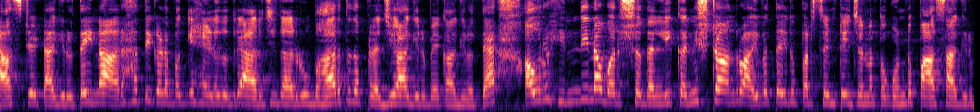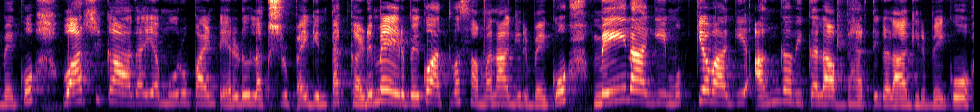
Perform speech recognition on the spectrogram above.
ಲಾಸ್ಟ್ ಡೇಟ್ ಆಗಿರುತ್ತೆ. ಇನ್ನು ಅರ್ಹತೆಗಳ ಬಗ್ಗೆ ಹೇಳೋದಾದ್ರೆ ಅರ್ಜಿದಾರರು ಭಾರತದ ಪ್ರಜೆ ಆಗಿರಬೇಕಾಗಿರುತ್ತೆ ಅವರು ಹಿಂದಿನ ವರ್ಷದಲ್ಲಿ ಕನಿಷ್ಠ ಅಂದರೂ ಐವತ್ತೈದು ಪರ್ಸೆಂಟೇಜನ್ನು ತಗೊಂಡು ಪಾಸ್ ಆಗಿರಬೇಕು. ವಾರ್ಷಿಕ ಆದಾಯ ಮೂರು ಪಾಯಿಂಟ್ ಎರಡು ಲಕ್ಷ ರೂಪಾಯಿಗಿಂತ ಕಡಿಮೆ ಇರಬೇಕು ಅಥವಾ ಸಮನಾಗಿರಬೇಕು. ಮೇನ್ ಆಗಿ ಮುಖ್ಯವಾಗಿ ಅಂಗವಿಕಲ ಅಭ್ಯರ್ಥಿಗಳಾಗಿರಬೇಕು.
